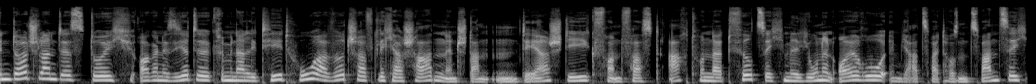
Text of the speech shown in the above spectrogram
In Deutschland ist durch organisierte Kriminalität hoher wirtschaftlicher Schaden entstanden. Der stieg von fast 840 Millionen Euro im Jahr 2020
